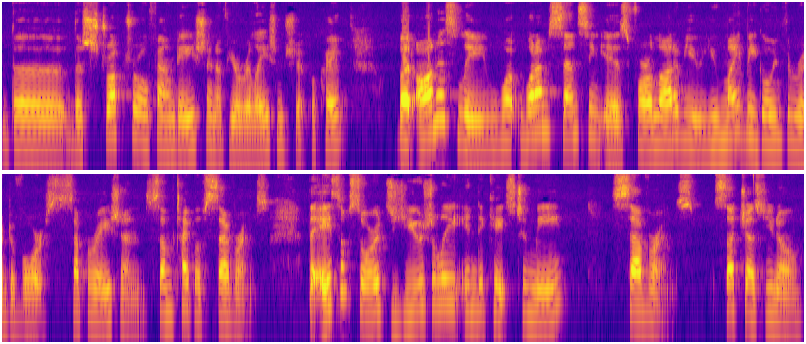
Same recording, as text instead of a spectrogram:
the the structural foundation of your relationship okay? But honestly what what i'm sensing is for a lot of you you might be going through a divorce separation some type of severance. The ace of swords usually indicates to me severance such as you know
